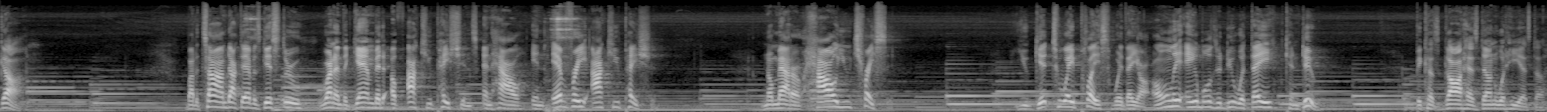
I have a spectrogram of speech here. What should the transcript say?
God. By the time Dr. Evans gets through running the gambit of occupations and how in every occupation, no matter how you trace it, you get to a place where they are only able to do what they can do because God has done what he has done.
